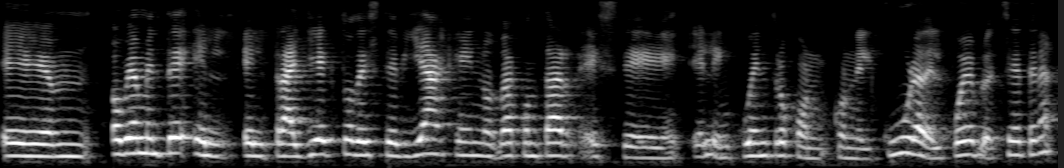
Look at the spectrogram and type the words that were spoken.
em, obviamente el, trayecto de este viaje nos va a contar este, el encuentro con, con, el cura del pueblo, etcétera,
